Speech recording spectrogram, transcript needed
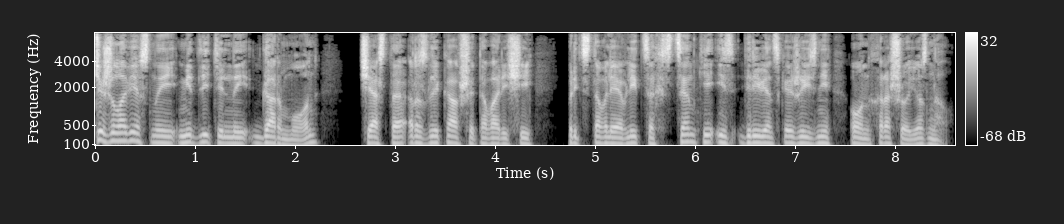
тяжеловесный медлительный Гармон, часто развлекавший товарищей, представляя в лицах сценки из деревенской жизни, он хорошо ее знал.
